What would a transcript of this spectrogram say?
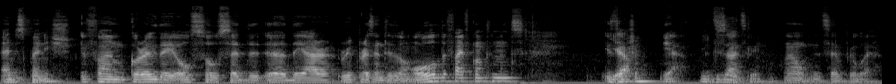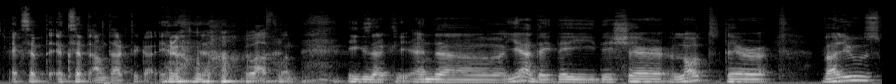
and Spanish. If I'm correct, they also said that uh, they are represented on all of the five continents. Is yeah. that true? Yeah, exactly. It's, well, it's everywhere except except Antarctica. You know, yeah. the last one. Exactly, and uh, yeah, they, they they share a lot their values.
